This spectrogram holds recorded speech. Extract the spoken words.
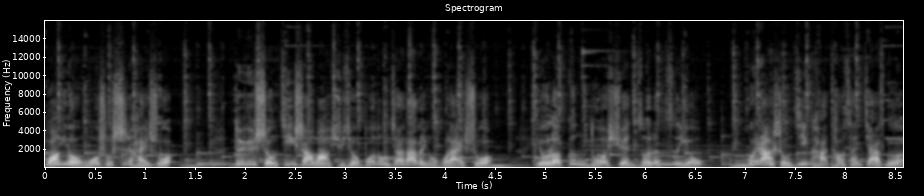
网友魔术师还说。对于手机上网需求波动较大的用户来说，有了更多选择的自由，会让手机卡套餐价格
